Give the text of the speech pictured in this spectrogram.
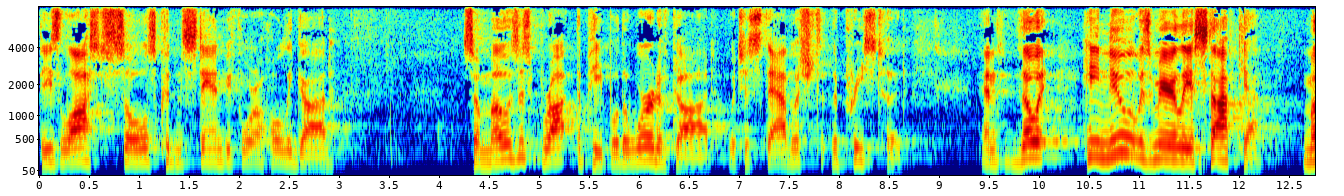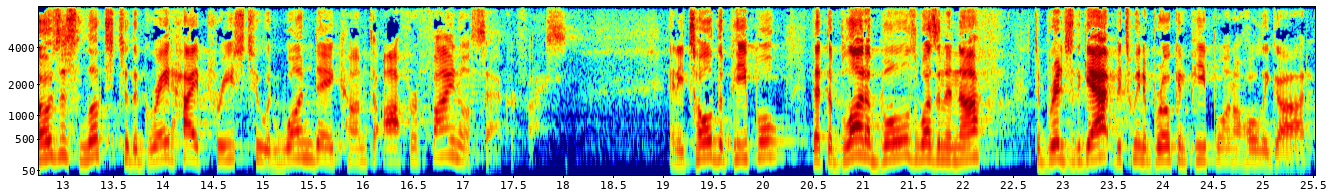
These lost souls couldn't stand before a holy God. So Moses brought the people the word of God, which established the priesthood. And though it, he knew it was merely a stopgap, Moses looked to the great high priest who would one day come to offer final sacrifice. And he told the people that the blood of bulls wasn't enough to bridge the gap between a broken people and a holy God.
